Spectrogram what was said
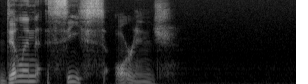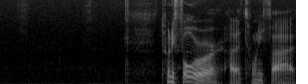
Dylan Cease, orange. 24 out of 25.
